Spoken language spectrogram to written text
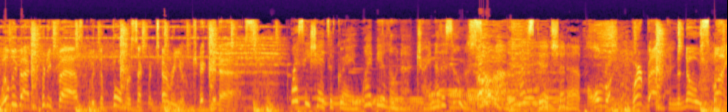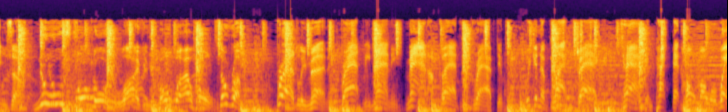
We'll be back pretty fast with the former Secretary of kicking Ass. Why see shades of grey? Why be alone? Uh, try another Soma. Soma! Life's good, shut up. Alright, we're back in the no spin zone. News World Order live in your mobile home. So, Rummy, Bradley Manning. Bradley Manning, man, I'm glad we grabbed him. We're gonna black bag him, tag him, pack that homo away.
